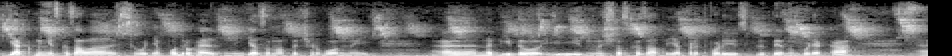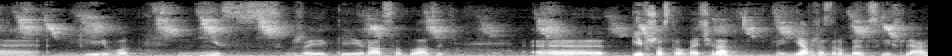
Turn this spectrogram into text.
Як мені сказала сьогодні подруга, я занадто червоний на відео, і ну що сказати, я перетворююсь в людину буряка, е, і от ніс вже який раз облазить. Е, пів шостого вечора я вже зробив свій шлях,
